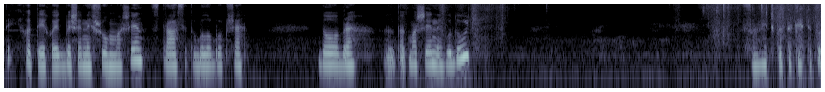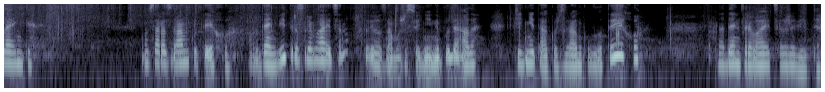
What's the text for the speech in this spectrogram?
Тихо, тихо, якби ще не шум машин з траси, то було б взагалі добре. Але так машини гудуть. Сонечко таке тепленьке. Ну, зараз зранку тихо, а вдень вітер зривається. Ну, хто його знає, може сьогодні і не буде, але в ті дні також зранку було тихо, на день зривається вже вітер.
